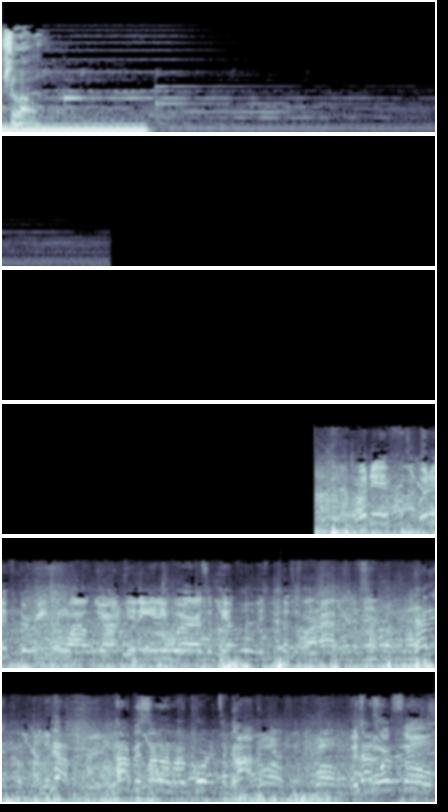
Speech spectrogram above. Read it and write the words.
Shalom. What if the reason why we aren't getting anywhere as a people is because of our habits? That is, yeah, habits that are not according to God. Well, well, it's That's more what it so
